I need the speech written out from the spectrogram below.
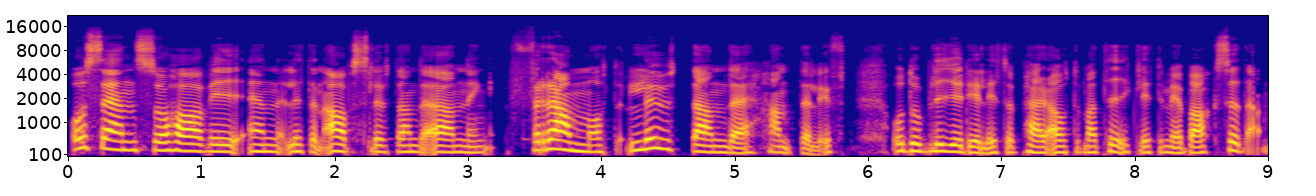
och sen så har vi en liten avslutande övning, framåtlutande hantellyft. Och då blir ju det lite per automatik lite mer baksidan.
